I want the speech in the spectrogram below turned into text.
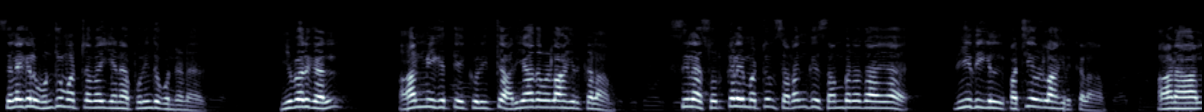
சிலைகள் ஒன்றுமற்றவை என புரிந்து கொண்டனர். இவர்கள் ஆன்மீகத்தை குறித்து அறியாதவர்களாக இருக்கலாம். சில சொற்களை மற்றும் சடங்கு சம்பிரதாய ரீதியில் பற்றியவர்களாக இருக்கலாம். ஆனால்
